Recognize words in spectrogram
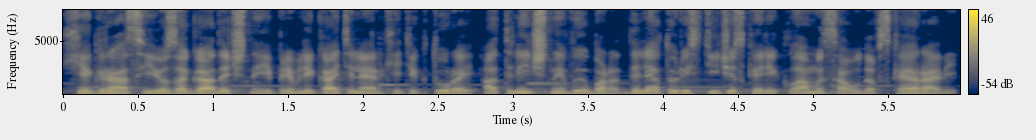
Хегра с ее загадочной и привлекательной архитектурой – отличный выбор для туристической рекламы Саудовской Аравии.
